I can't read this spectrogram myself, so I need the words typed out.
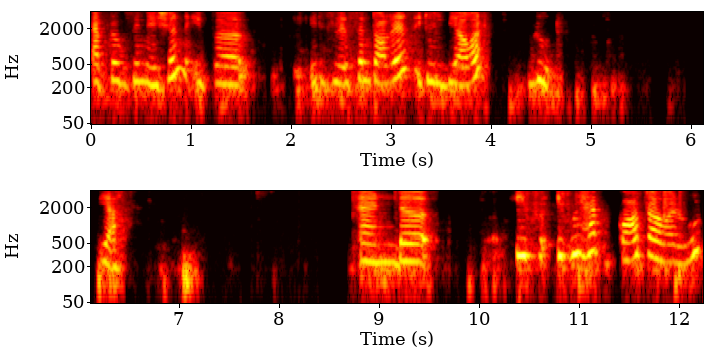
approximation. If uh, it is less than tolerance, it will be our root. Yeah. And uh, if, if we have got our root,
